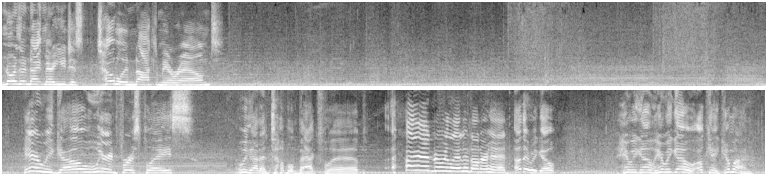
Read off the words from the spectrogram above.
Northern Nightmare, you just totally knocked me around. Here we go. We're in first place. We got a double backflip. and we landed on our head. Oh, there we go. Here we go. Here we go. Okay, come on.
